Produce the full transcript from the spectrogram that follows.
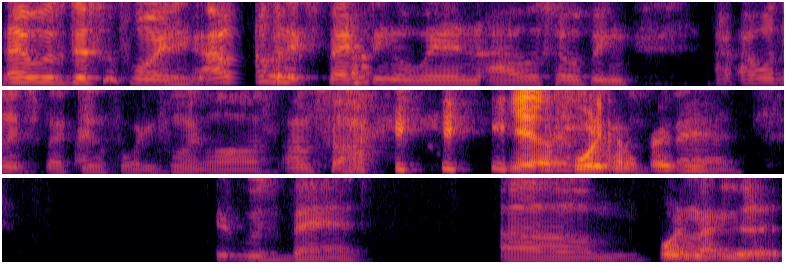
that was disappointing. I wasn't expecting a win. I was hoping. I wasn't expecting a 40 point loss. I'm sorry. Yeah, 40 kind of crazy. Bad. It was bad. Um, 40 not good.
